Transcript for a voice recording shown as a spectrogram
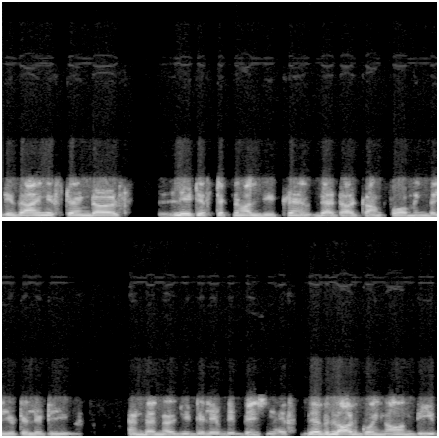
design standards, latest technology trends that are transforming the utilities and energy delivery business. There's a lot going on these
